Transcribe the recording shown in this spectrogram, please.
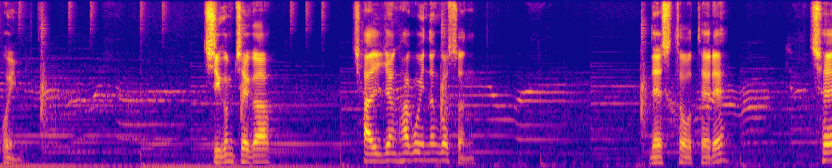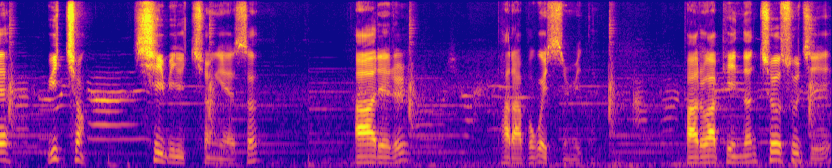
보입니다. 지금 제가 촬영하고 있는 곳은 네스트 호텔의 최위층 11층에서 아래를 바라보고 있습니다. 바로 앞에 있는 저수지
